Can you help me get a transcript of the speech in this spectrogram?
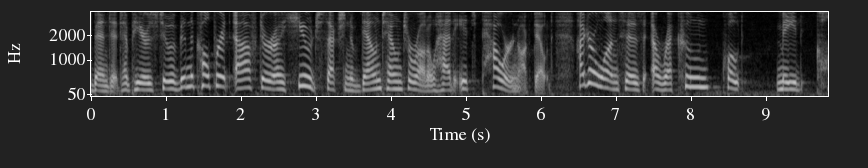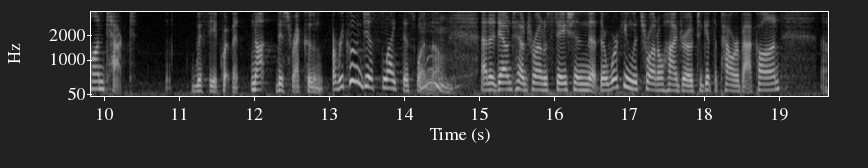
bandit appears to have been the culprit after a huge section of downtown Toronto had its power knocked out. Hydro One says a raccoon, quote, made contact with the equipment. Not this raccoon. A raccoon just like this one, mm. though. Hmm. At a downtown Toronto station, they're working with Toronto Hydro to get the power back on. A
